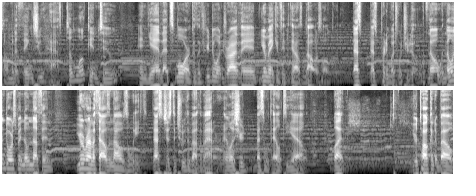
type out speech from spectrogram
Some of the things you have to look into, and yeah, that's more because if you're doing drive-in, you're making fifty thousand dollars locally. That's that's pretty much what you're doing with no with no endorsement, no nothing. You're around thousand dollars a week. That's just the truth about the matter, unless you're messing with LTL. But you're talking about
